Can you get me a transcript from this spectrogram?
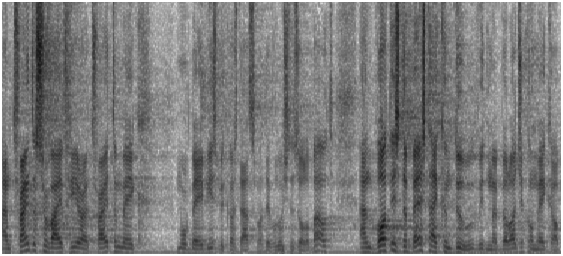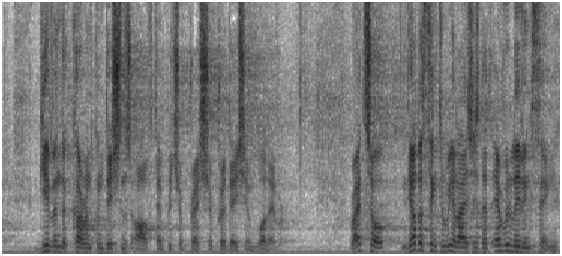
I'm trying to survive here. I try to make more babies because that's what evolution is all about. And what is the best I can do with my biological makeup given the current conditions of temperature, pressure, predation, whatever. Right? So the other thing to realize is that every living thing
